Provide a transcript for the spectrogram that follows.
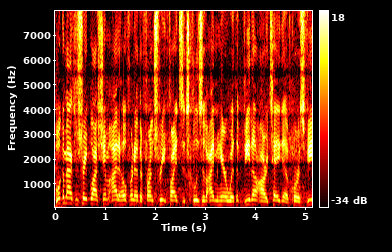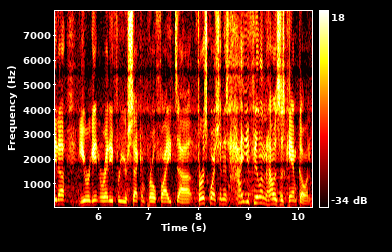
Welcome back to Straight Blast Gym, Idaho, for another Front Street Fights exclusive. I'm here with Veta Arteaga. Of course, Veta, you were getting ready for your second pro fight. Uh, first question is, how are you feeling and how is this camp going?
